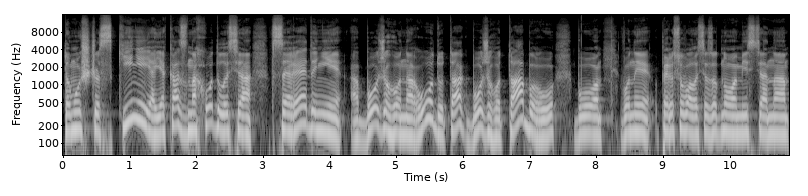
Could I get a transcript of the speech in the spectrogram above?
Тому що скинія, яка знаходилася всередині Божого народу, так, Божого табору, бо вони пересувалися з одного місця на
